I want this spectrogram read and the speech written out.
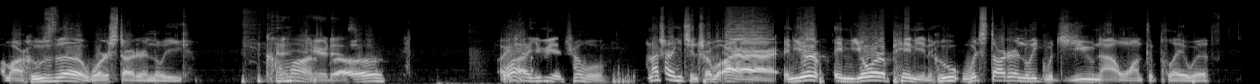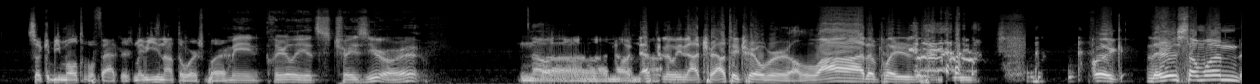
Lamar, who's the worst starter in the league? Come on, Here it bro. Are you What? trying to get me in trouble? I'm not trying to get you in trouble. All right, all right, all right. In your in your opinion, who which starter in the league would you not want to play with? So it could be multiple factors. Maybe he's not the worst player. I mean, clearly it's Trey Zero, right? no, Uh, no, no, no, no. definitely not Trey. I'll take Trey over a lot of players. in. Look, there is someone.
